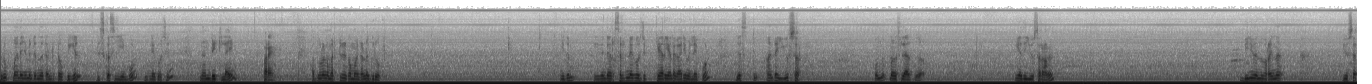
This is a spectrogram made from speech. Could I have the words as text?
group management എന്ന രണ്ട് ടോപ്പിക്കിൽ ഡിസ്കസ് ചെയ്യുമ്പോൾ ഇതിനെക്കുറിച്ച് നാം ഡീറ്റെയിലായി പറയാം. അതുപോലുള്ള മറ്റൊരു കമാൻഡാണ് ഗ്രൂപ്പ് ഇതും ഇതിന്റെ റിസൾട്ടിനെ കുറിച്ച് കെയർ ചെയ്യേണ്ട കാര്യമില്ല ഇപ്പോൾ. ജസ്റ്റ് അതിന്റെ യൂസർ ഒന്ന് മനസ്സിലാക്കുക. ഏത് യൂസറാണ് ബിനു എന്ന് പറയുന്ന യൂസർ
